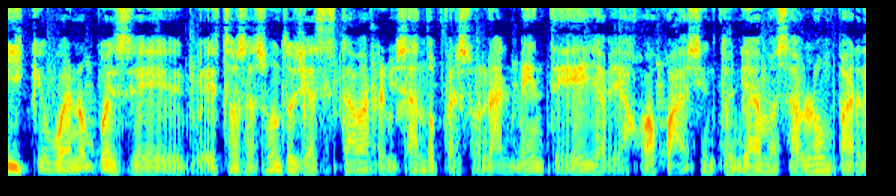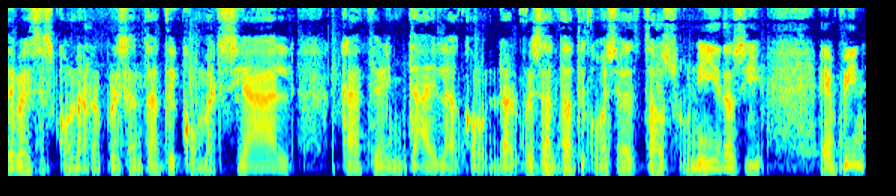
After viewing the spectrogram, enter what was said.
y que bueno, pues eh, estos asuntos ya se estaban revisando personalmente. Ella viajó a Washington y además habló un par de veces con la representante comercial, Catherine Tyler, con la representante comercial de Estados Unidos y, en fin,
